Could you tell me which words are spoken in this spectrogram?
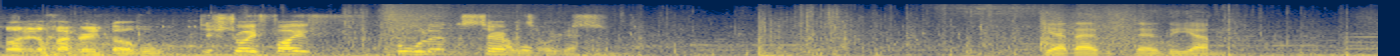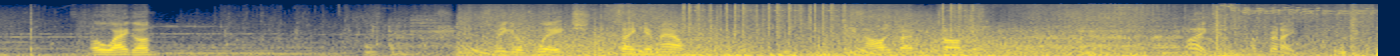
So I'm the fucker who's got a wall. Destroy five fallen servitors. Yeah, they're, they're the, um... Oh, hang on. Speaking of which, let's take him out. He's a high value target. Mike, a grenade.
